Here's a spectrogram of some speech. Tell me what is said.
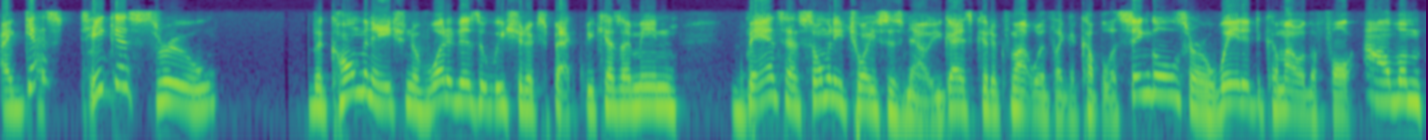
I guess take us through the culmination of what it is that we should expect. Because I mean, bands have so many choices now. You guys could have come out with like a couple of singles or waited to come out with a full album,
